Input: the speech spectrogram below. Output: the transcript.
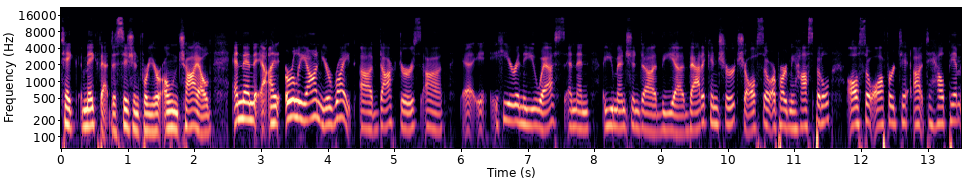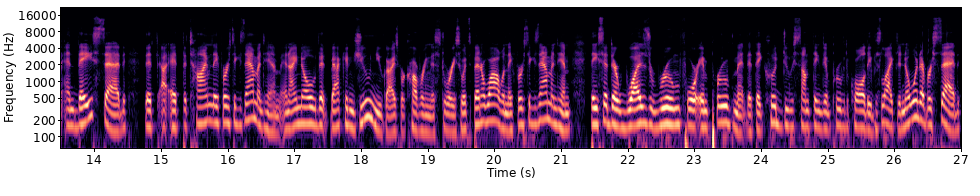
take, make that decision for your own child. And then uh, early on, you're right. Uh, doctors uh, here in the U.S., and then you mentioned uh, the Vatican Church also are pardon me, hospital also offered to uh, to help him, and they said that uh, at the time they first examined him, and I know that back in June you guys were covering this story, so it's been a while. When they first examined him, they said there was room for improvement, that they could do something to improve the quality of his life, and no one ever said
